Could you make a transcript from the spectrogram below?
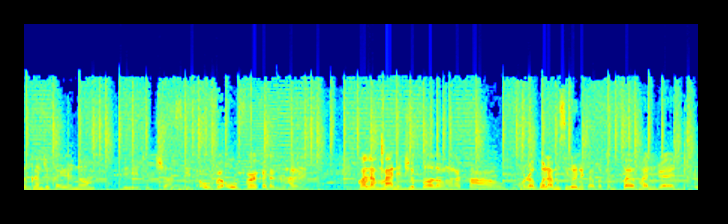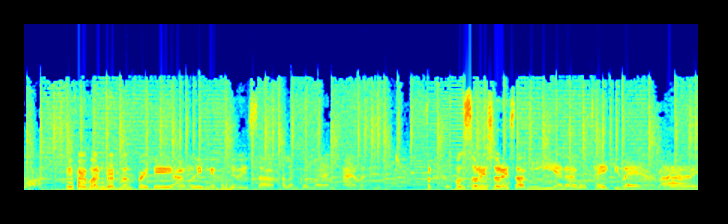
daghan jud kayo no. Dili jud siya in over over kadaghan ko lang manageable ang mga tao. Murag wala man siguro nakaabot og 500. Kay 500 man per day ang limit diri sa Kalangaman Island. Magsuri-suri sa mi and I will take you there. Bye!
